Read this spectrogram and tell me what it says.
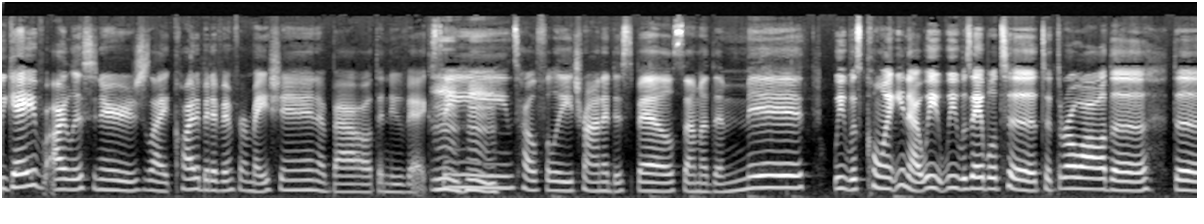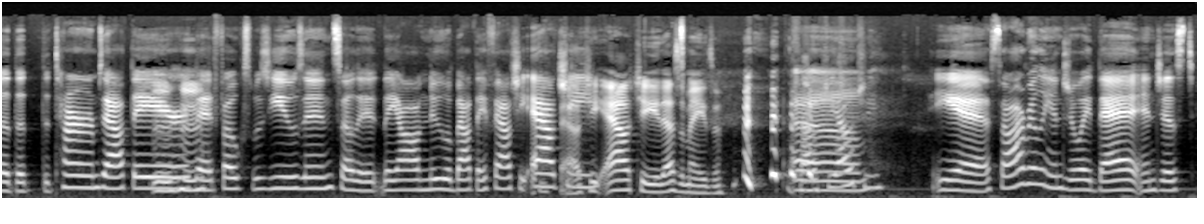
we gave our listeners like quite a bit of information about the new vaccines. Hopefully, trying to dispel some of the myth. We was coin, you know, we we was able to to throw all the the the, the terms out there that folks was using, so that they all knew about their Fauci ouchie. Ouchie, ouchie. That's amazing. ouchie, Um, ouchie. Yeah, so I really enjoyed that and just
